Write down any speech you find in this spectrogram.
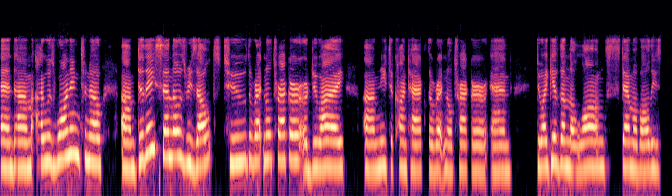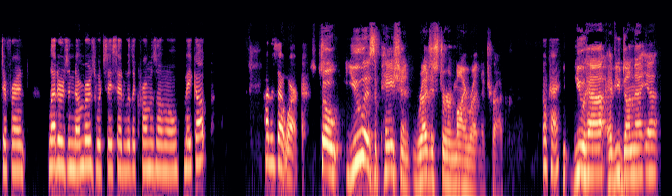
And um, I was wanting to know um, do they send those results to the retinal tracker, or do I um, need to contact the retinal tracker? And do I give them the long stem of all these different letters and numbers, which they said with a chromosomal makeup? How does that work? So you as a patient register in my retina tracker. Okay. You have have you done that yet?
